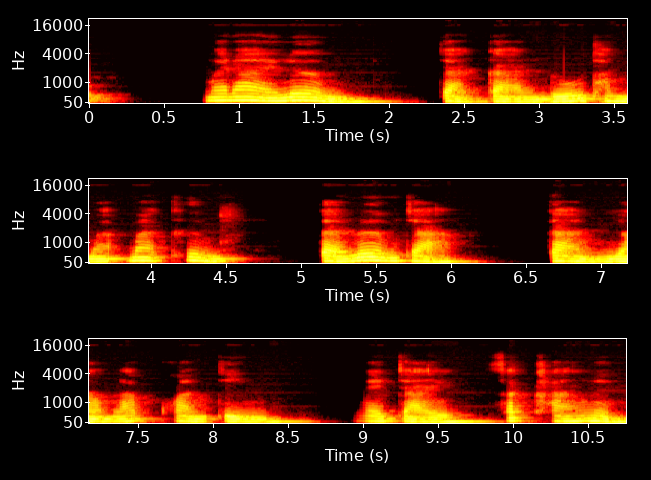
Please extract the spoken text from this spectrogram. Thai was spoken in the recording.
ไม่ได้เริ่มจากการรู้ธรรมะมากขึ้น แต่เริ่มจากการยอมรับความจริงในใจสักครั้งหนึ่ง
